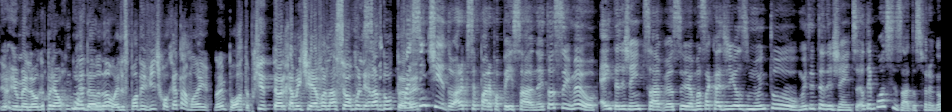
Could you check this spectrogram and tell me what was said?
E, e o melhor, o Gabriel concordando. Não, eles podem vir de qualquer tamanho, não importa. Porque, teoricamente, Eva nasceu uma mulher adulta, Faz né? sentido, a hora que você para pra pensar, né? Então, assim, meu, é inteligente, sabe? Assim, é umas sacadinhas muito, muito inteligentes. Eu dei boas risadas, frango, eu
